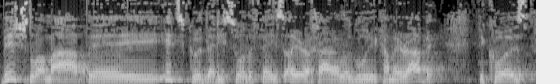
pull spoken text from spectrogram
Bishlam It's good that he saw the face. Because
